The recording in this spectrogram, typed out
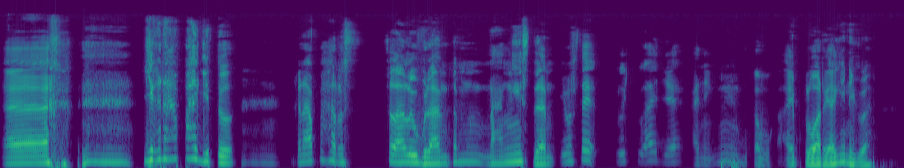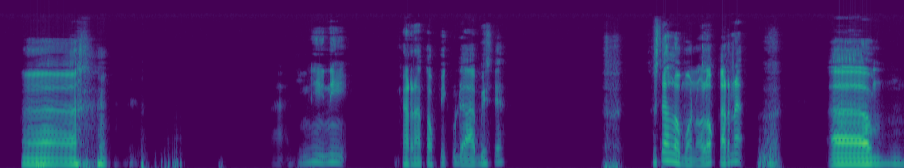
eh ya kenapa gitu? Kenapa harus selalu berantem nangis dan ya maksudnya lucu aja. Anjing ini buka-buka aib keluarga gini gue eh ini ini karena topik udah habis ya. Susah lo monolog karena um,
